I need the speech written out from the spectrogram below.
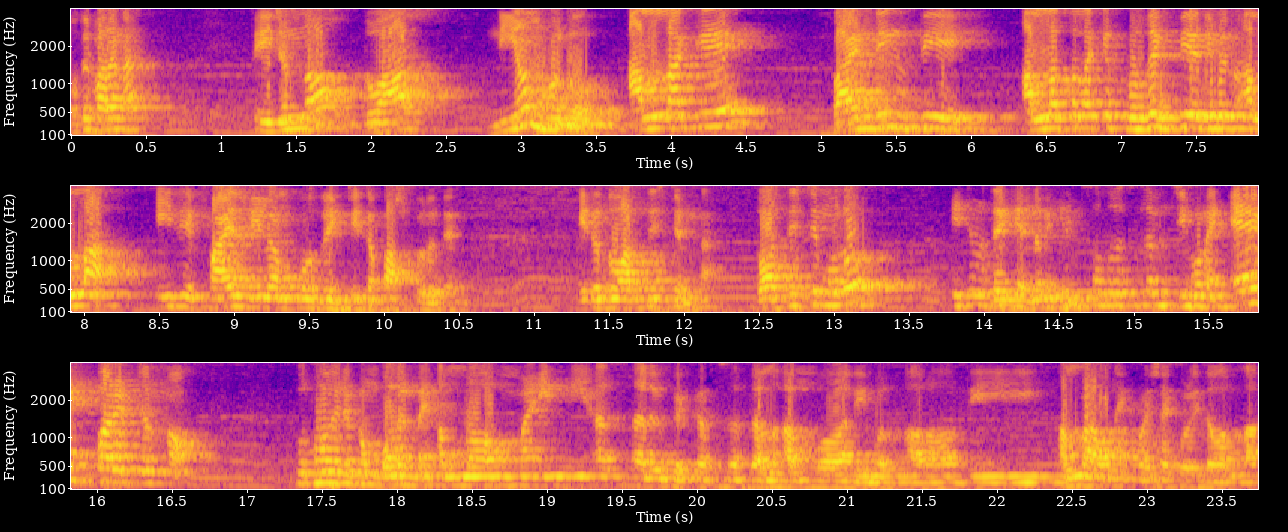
হতে পারে না? এই জন্য দোয়ার নিয়ম হলো আল্লাহকে বাইন্ডিংস দিয়ে, আল্লাহ তালাকে প্রজেক্ট দিয়ে দিবেন, আল্লাহ, এই যে ফাইল দিলাম প্রজেক্ট এটা পাস করে দেন। এটা দোয়ার সিস্টেম না। দোয়ার সিস্টেম হলো, এটা দেখেন, নবী করিম সাল্লাল্লাহু আলাইহি জীবনে একবারের জন্য কোথাও এরকম বলেন নাই, আল্লাহুম্মা ইন্নী আসআলুকা কাসরাতাল আমওয়ালি ওয়াল আরাদি। আল্লাহ, অনেক পয়সা করে দাও, আল্লাহ,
